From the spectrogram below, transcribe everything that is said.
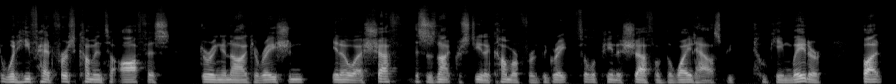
When he had first come into office during inauguration, you know, a chef, this is not Christina Comerford, the great Filipina chef of the White House who came later, but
